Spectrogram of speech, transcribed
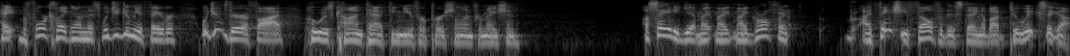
Hey, before clicking on this, would you do me a favor? Would you verify who is contacting you for personal information? I'll say it again. My, my, my girlfriend, I think she fell for this thing about two weeks ago.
